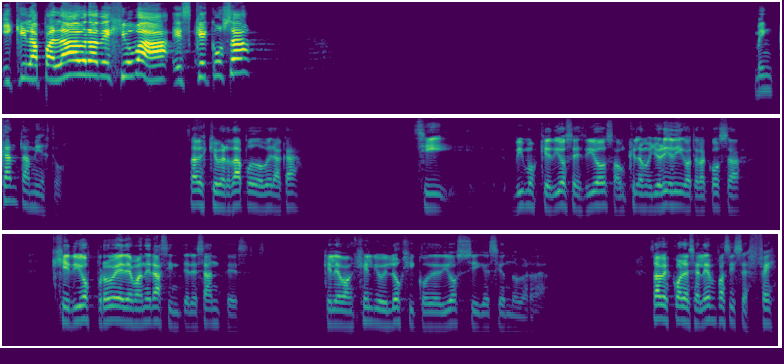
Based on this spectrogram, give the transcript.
y que la palabra de Jehová es qué cosa? Me encanta a mí esto. ¿Sabes qué verdad puedo ver acá? Si vimos que Dios es Dios, aunque la mayoría diga otra cosa, que Dios provee de maneras interesantes, que el Evangelio ilógico de Dios sigue siendo verdad. ¿Sabes cuál es el énfasis? Es fe.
